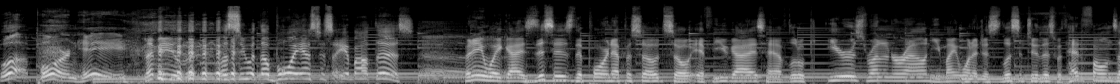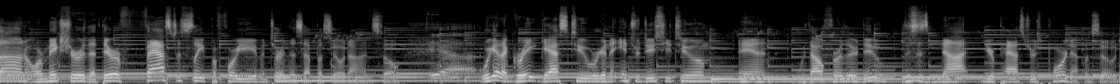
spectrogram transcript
What? Porn? Hey. Let me let's see what the boy has to say about this. Uh, but anyway, guys, this is the porn episode. So if you guys have little ears running around, you might want to just listen to this with headphones on, or make sure that they're fast asleep before you even turn this episode on. So Yeah. we got a great guest too. We're gonna introduce you to him, and without further ado, this is not your pastor's porn episode.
